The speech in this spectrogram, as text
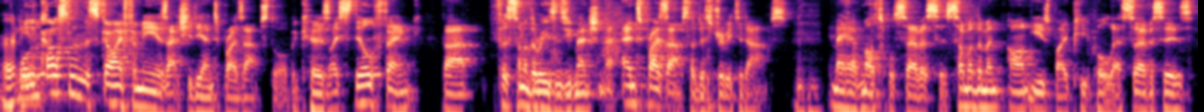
earlier. Well, the castle in the sky for me is actually the enterprise app store because I still think that for some of the reasons you mentioned, enterprise apps are distributed apps. Mm-hmm. may have multiple services. Some of them aren't used by people, they're services.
